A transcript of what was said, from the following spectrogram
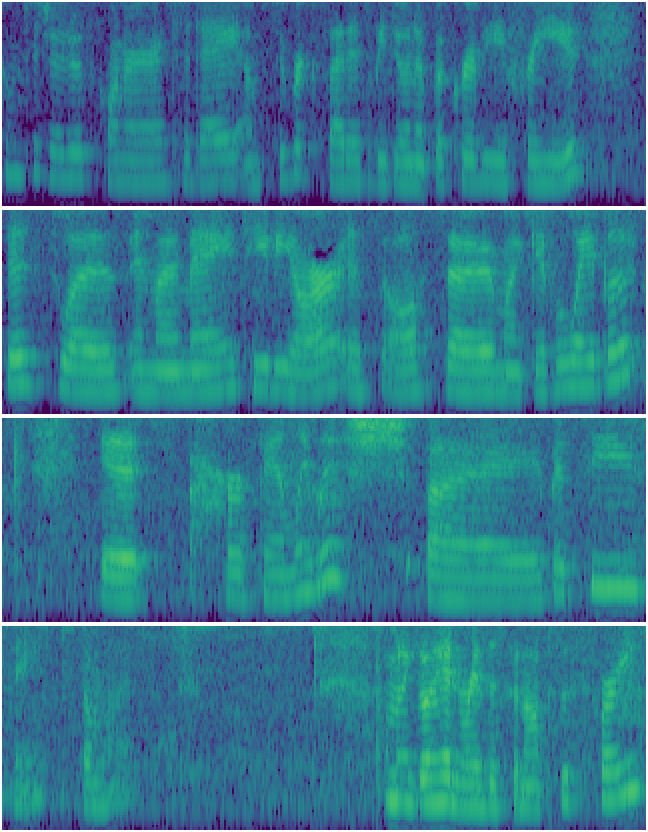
welcome to JoJo's Corner. Today I'm super excited to be doing a book review for you. This was in my May TBR. It's also my giveaway book. It's Her Family Wish by Betsy St. Amant. I'm going to go ahead and read the synopsis for you. It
